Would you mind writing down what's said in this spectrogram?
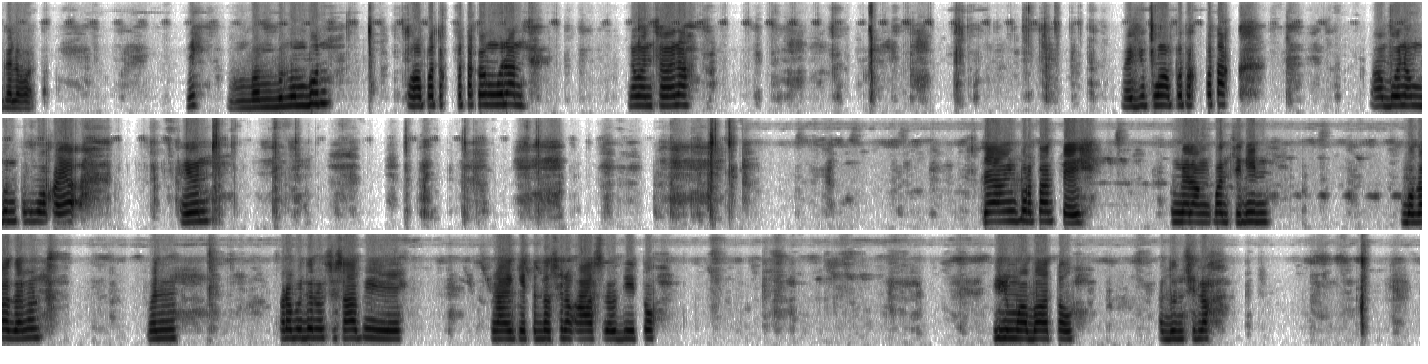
Magalaw ka. Eh, bambun-bambun. Mga patak-patak ang ulan. Naman sana. Medyo pumapatak-patak. Mga buwan-buwan po ko kaya. Ayun. Kaya ang importante, huwag na lang pansinin. Baga ganun. Well, para ba doon nagsasabi, nakikita daw silang daw dito. Yun yung mga bataw. Doon sila.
